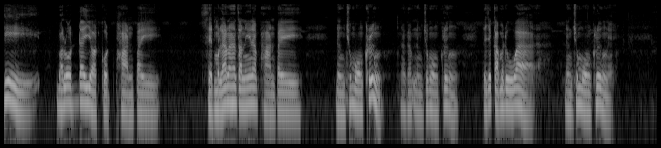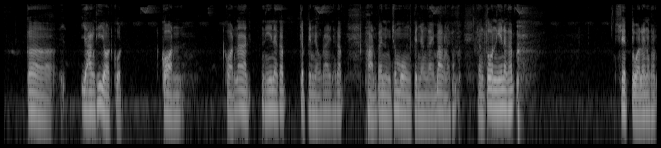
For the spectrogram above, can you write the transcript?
ที่บาโรดได้หยอดกดผ่านไปเสร็จหมดแล้วนะตอนนี้นะผ่านไปหนึ่งชั่วโมงครึ่งนะครับหนึ่งชั่วโมงครึ่งเดี๋ยวจะกลับมาดูว่าหนึ่งชั่วโมงครึ่งเนี่ยก็ยางที่หยอดกดก่อนก่อนหน้านี้นะครับ จะเป็นอย่างไรนะครับ ผ่านไปหนึ่งชั่วโมงเป็นยังไงบ้างนะครับ อย่างต้นนี้นะครับ เซตตัวแล้วนะครับ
